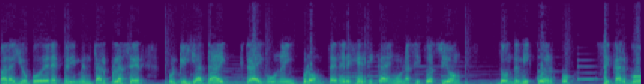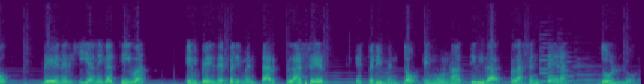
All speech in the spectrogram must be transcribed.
para yo poder experimentar placer porque ya traigo una impronta energética en una situación donde mi cuerpo se cargó de energía negativa en vez de experimentar placer, experimentó en una actividad placentera dolor.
